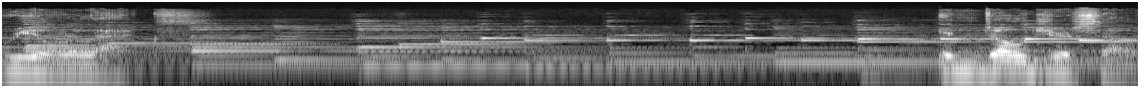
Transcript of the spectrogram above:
Real Relax. Indulge yourself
